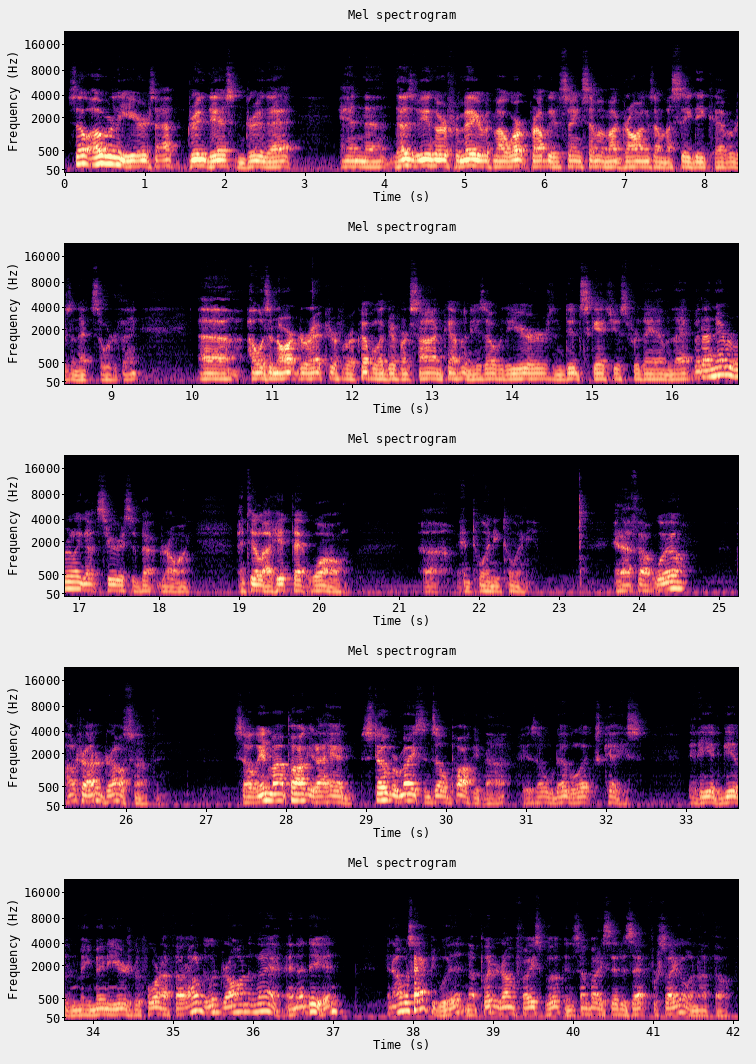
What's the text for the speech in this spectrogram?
So over the years, I drew this and drew that. And uh, those of you who are familiar with my work probably have seen some of my drawings on my CD covers and that sort of thing. Uh, I was an art director for a couple of different sign companies over the years and did sketches for them and that, but I never really got serious about drawing until I hit that wall uh, in 2020. And I thought, well, I'll try to draw something. So in my pocket, I had Stover Mason's old pocket knife, his old double X case that he had given me many years before, and I thought, I'll do a drawing of that. And I did. And I was happy with it, and I put it on Facebook, and somebody said, Is that for sale? And I thought,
